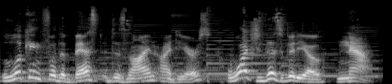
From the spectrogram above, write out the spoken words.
Looking for the best design ideas? Watch this video now.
